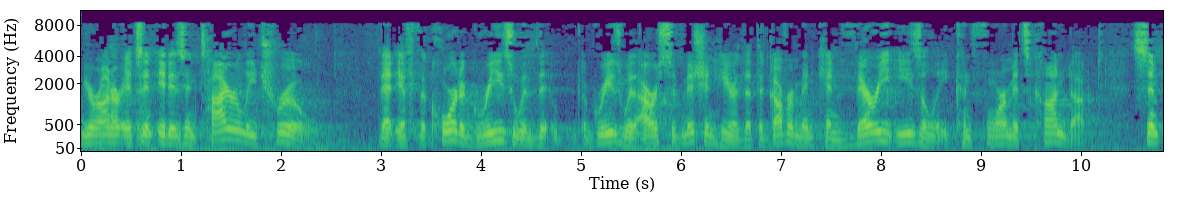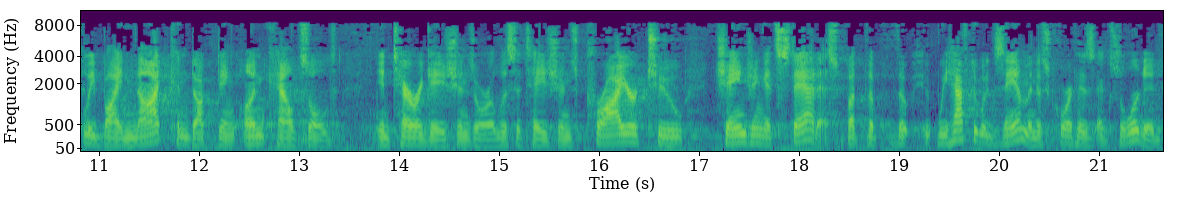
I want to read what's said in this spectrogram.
Your Honor, it's, it is entirely true that if the court agrees with, the, agrees with our submission here that the government can very easily conform its conduct simply by not conducting uncounseled interrogations or elicitations prior to changing its status. But the, the, we have to examine, this court has exhorted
